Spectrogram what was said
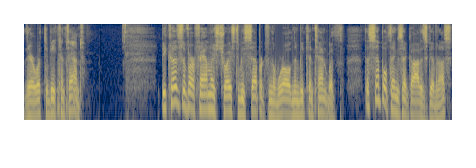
therewith to be content." Because of our family's choice to be separate from the world and be content with the simple things that God has given us,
